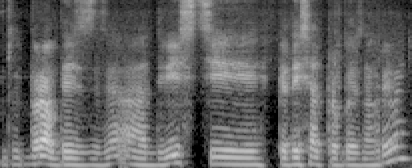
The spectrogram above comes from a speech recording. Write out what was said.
Брав десь за 250 приблизно гривень.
